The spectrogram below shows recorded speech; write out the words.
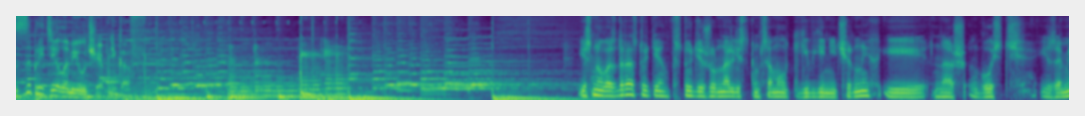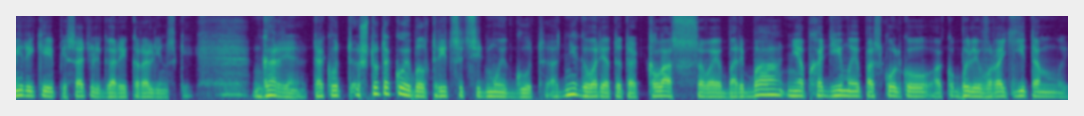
за пределами учебников. И снова здравствуйте. В студии журналист комсомолки Евгений Черных и наш гость из Америки, писатель Гарри Каролинский. Гарри, так вот, что такое был 1937 год? Одни говорят, это классовая борьба необходимая, поскольку были враги там,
